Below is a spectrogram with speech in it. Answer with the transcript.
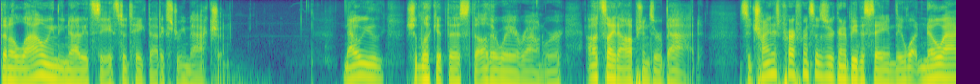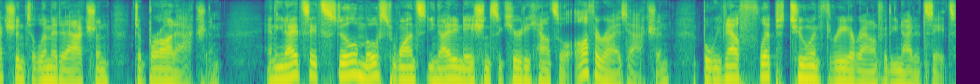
than allowing the United States to take that extreme action. Now we should look at this the other way around, where outside options are bad. So China's preferences are going to be the same. They want no action to limited action to broad action. And the United States still most wants United Nations Security Council authorized action, but we've now flipped two and three around for the United States.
